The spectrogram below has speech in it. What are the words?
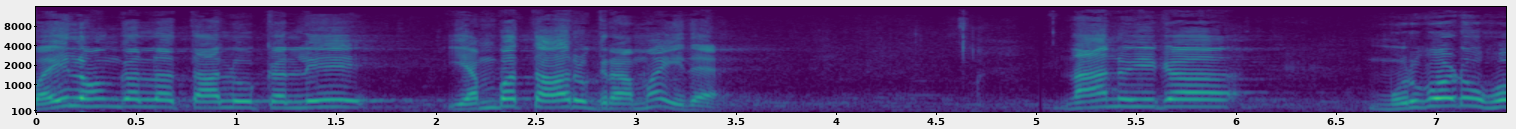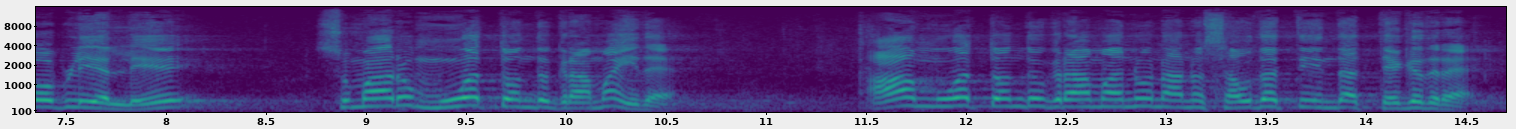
ಬೈಲಹೊಂಗಲ್ ತಾಲೂಕಲ್ಲಿ ಎಂಬತ್ತಾರು ಗ್ರಾಮ ಇದೆ. ನಾನು ಈಗ ಮುರುಗೋಡು ಹೋಬಳಿಯಲ್ಲಿ ಸುಮಾರು ಮೂವತ್ತೊಂದು ಗ್ರಾಮ ಇದೆ. ಆ ಮೂವತ್ತೊಂದು ಗ್ರಾಮನೂ ನಾನು ಸವದತ್ತಿಯಿಂದ ತೆಗೆದ್ರೆ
